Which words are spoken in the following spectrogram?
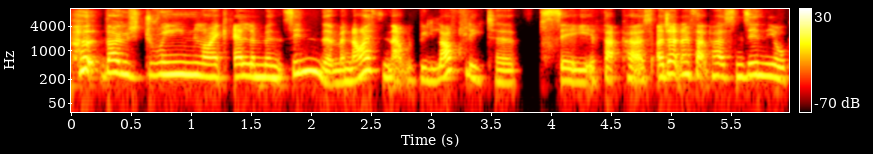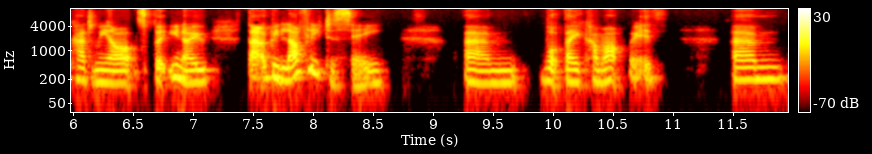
put those dream-like elements in them. And I think that would be lovely to see if that person, I don't know if that person's in the Aucademy Arts, but you know, that would be lovely to see um, what they come up with. Um,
